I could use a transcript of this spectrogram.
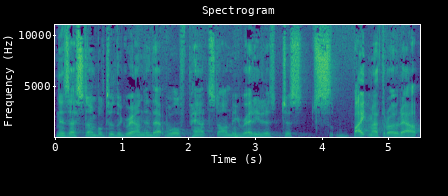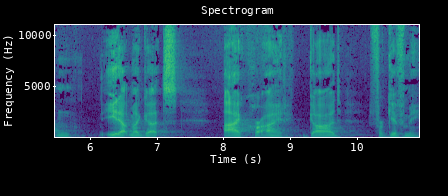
And as I stumbled to the ground and that wolf pounced on me, ready to just bite my throat out and eat out my guts, I cried, God, forgive me.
